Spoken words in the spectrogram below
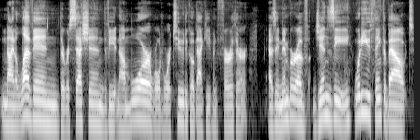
9 11, the recession, the Vietnam War, World War II, to go back even further. As a member of Gen Z, what do you think about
